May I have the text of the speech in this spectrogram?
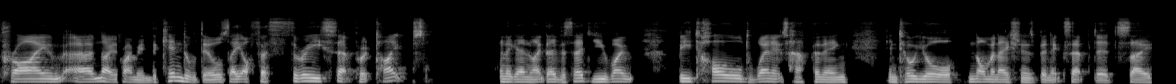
Prime uh, no Prime Reading, the Kindle deals they offer three separate types. And again, like David said, you won't be told when it's happening until your nomination has been accepted. So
